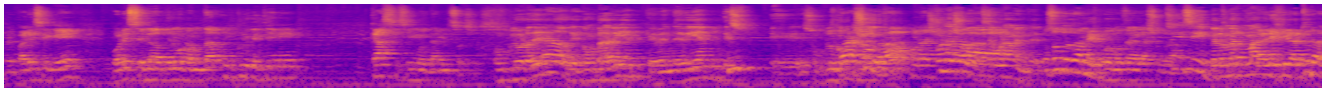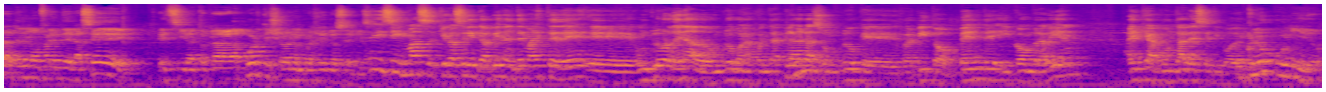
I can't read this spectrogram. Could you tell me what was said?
Me parece que por ese lado tenemos que apuntar un club que tiene casi 50.000 socios. Un club ordenado que compra bien, que vende bien, es, eh, es un club Con ayuda, con ayuda, Con ayuda, seguramente. Nosotros también podemos tener ayuda. Sí, sí, pero me- La más, legislatura la tenemos frente de la sede, es ir a tocar a la puerta y llevar un proyecto serio. Sí, sí, más quiero hacer hincapié en el tema este de eh, un club ordenado, un club con las cuentas claras, un club que, repito, vende y compra bien. Hay que apuntar a ese tipo de Un club unido.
